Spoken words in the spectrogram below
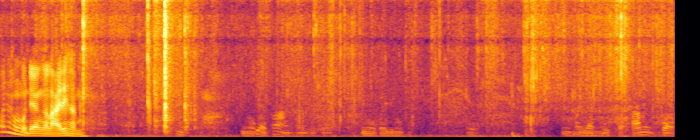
ว่าทั้งหมดแดงกับหลายเลยครับนี่ดึงออกเกี่ยวข้างทำไปเลยดึงออกไปทำบอก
